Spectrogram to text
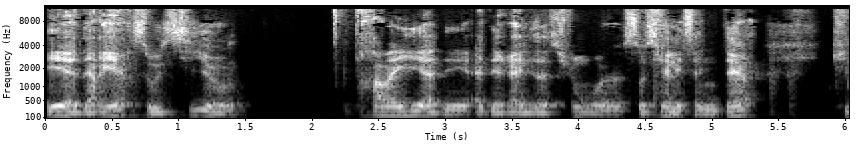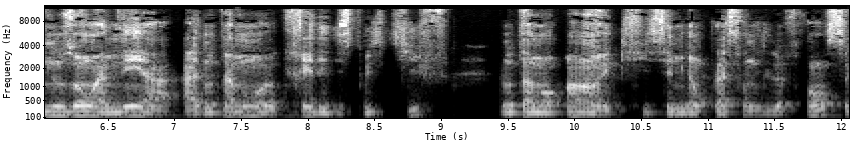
Et derrière, c'est aussi travailler à des, à des réalisations sociales et sanitaires qui nous ont amené à, à notamment créer des dispositifs notamment un euh, qui s'est mis en place en Ile-de-France,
